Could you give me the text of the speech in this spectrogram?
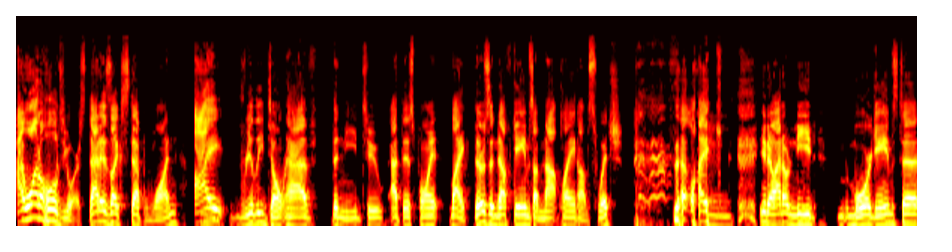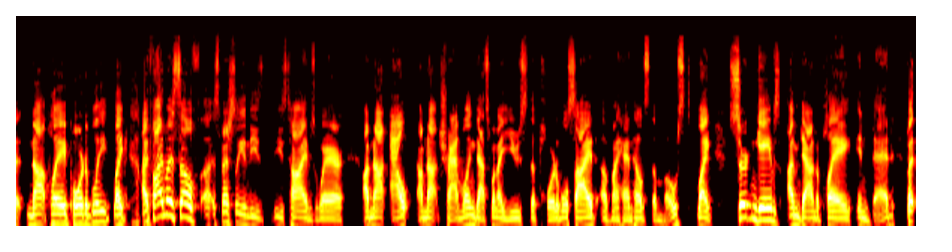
I want to hold yours. That is like step one. I really don't have the need to at this point. Like, there's enough games I'm not playing on Switch that, like, Mm. you know, I don't need more games to not play portably. Like, I find myself, uh, especially in these these times where I'm not out, I'm not traveling. That's when I use the portable side of my handhelds the most. Like, certain games I'm down to play in bed, but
